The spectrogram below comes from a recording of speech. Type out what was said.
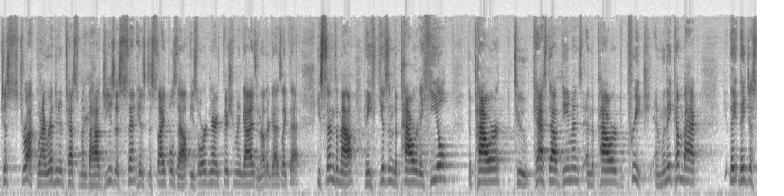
just struck when I read the New Testament about how Jesus sent his disciples out, these ordinary fishermen guys and other guys like that. He sends them out and he gives them the power to heal the power to cast out demons and the power to preach. And when they come back, they, they just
